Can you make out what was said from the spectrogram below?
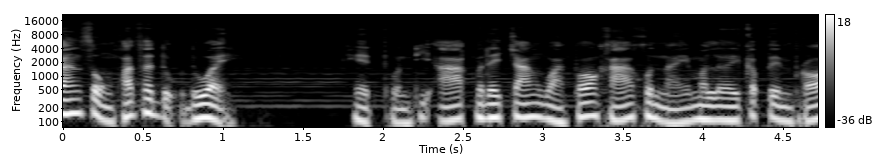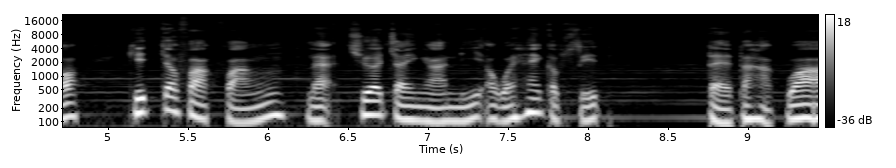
การส่งพัสดุด้วย เหตุผลที่อาร์คไม่ได้จ้างหวานพ่อค้าคนไหนมาเลยก็เป็นเพราะคิดจะฝากฝังและเชื่อใจงานนี้เอาไว้ให้กับซิดแต่ถ้าหากว่า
